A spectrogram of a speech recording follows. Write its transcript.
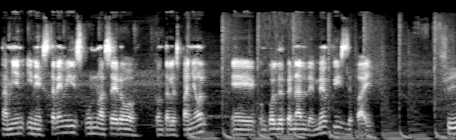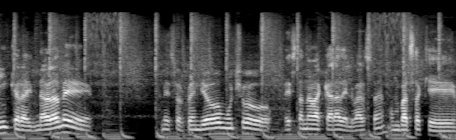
también in extremis 1 a 0 contra el español, eh, con gol de penal de Memphis Depay. Sí, caray, la verdad me, me sorprendió mucho esta nueva cara del Barça, un Barça que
